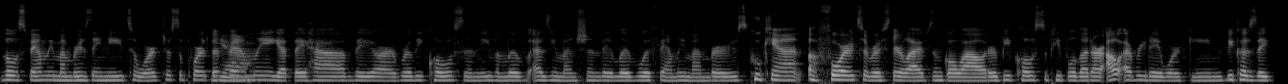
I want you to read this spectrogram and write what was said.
those family members they need to work to support their yeah. family, yet they have, they are really close and even live, as you mentioned, they live with family members who can't afford to risk their lives and go out or be close to people that are out every day working because they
